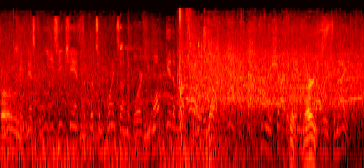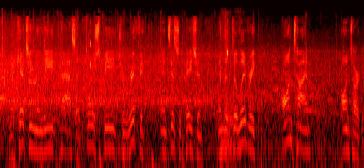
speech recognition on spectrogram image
He missed an easy chance to put some points on the board. He won't get a much better look at that kind of shot again work. here probably tonight. Now, catching the lead pass at full speed, terrific anticipation, and the delivery on time, on target.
